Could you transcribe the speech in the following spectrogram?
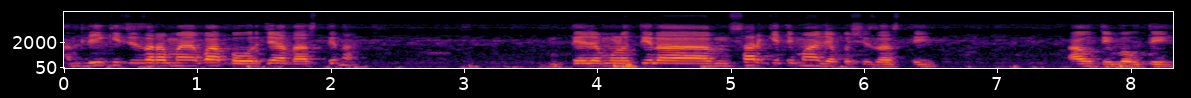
आणि लेकीची जरा माझ्या बापावर ज्यादा असते ना त्याच्यामुळं तिला सारखी ती माझ्यापाशीच असते. आवती भोवती.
